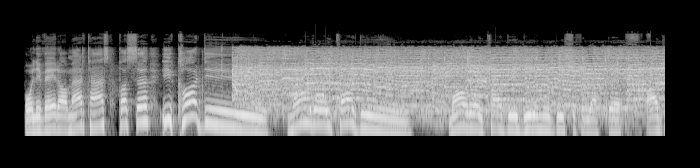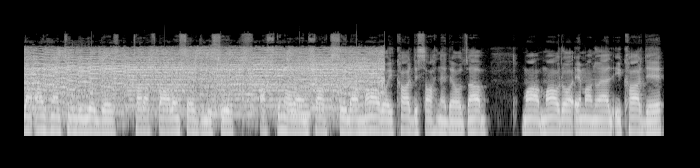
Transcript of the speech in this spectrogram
Oliveira Mertens pası Icardi. Mauro Icardi. Mauro Icardi durumu 1-0 yaptı. Arjan, Arjantinli yıldız taraftarın sevgilisi Aşkın olan şarkısıyla Mauro Icardi sahnede hocam. Ma Mauro Emanuel Icardi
